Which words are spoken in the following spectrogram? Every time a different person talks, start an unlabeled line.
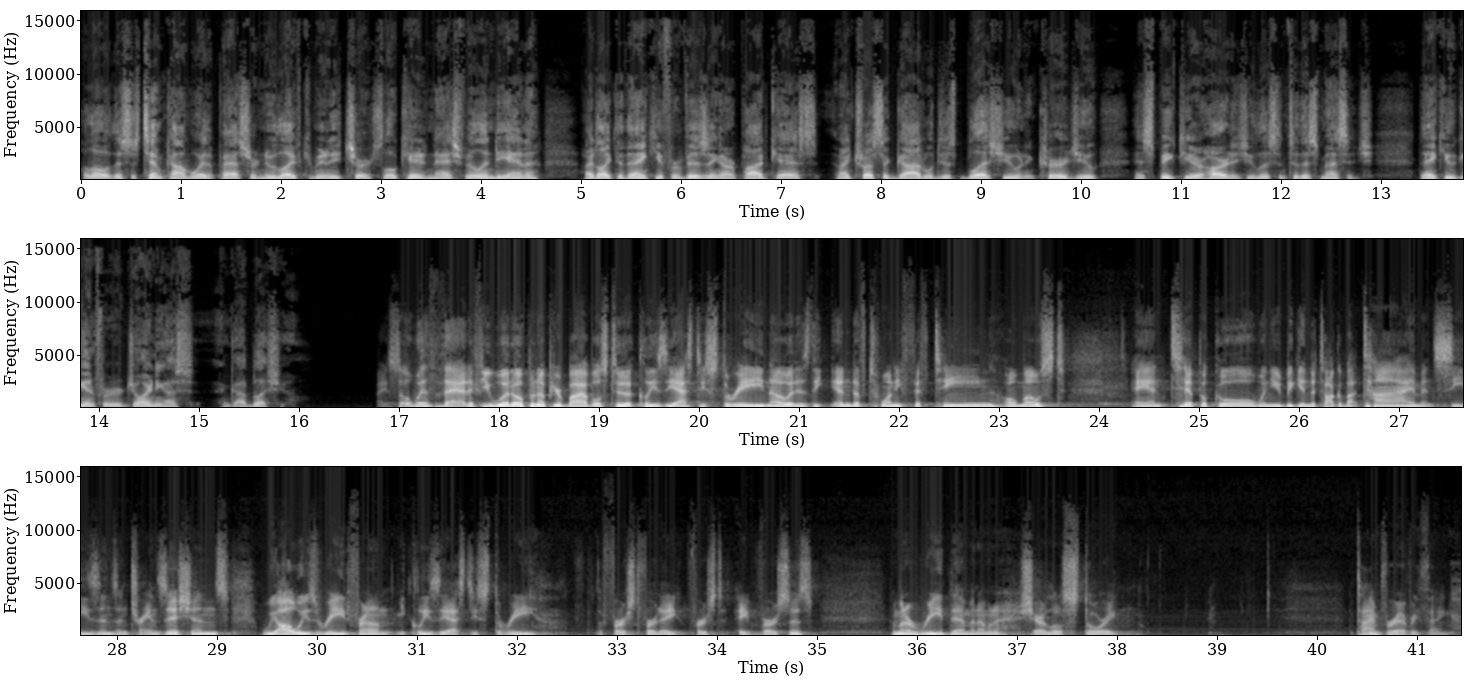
Hello, this is Tim Conboy, the pastor of New Life Community Church located in Nashville, Indiana. I'd like to thank you for visiting our podcast, and I trust that God will just bless you and encourage you and speak to your heart as you listen to this message. Thank you again for joining us, and God bless you.
So, with that, if you would open up your Bibles to Ecclesiastes 3, you know it is the end of 2015 almost and typical when you begin to talk about time and seasons and transitions. We always read from Ecclesiastes 3, the first eight, first eight verses. I'm going to read them and I'm going to share a little story. Time for everything.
